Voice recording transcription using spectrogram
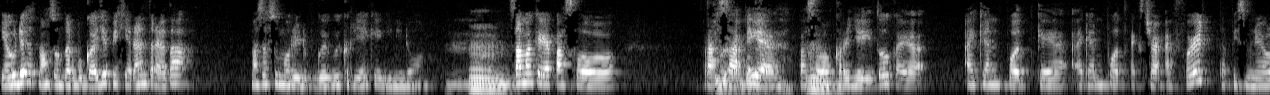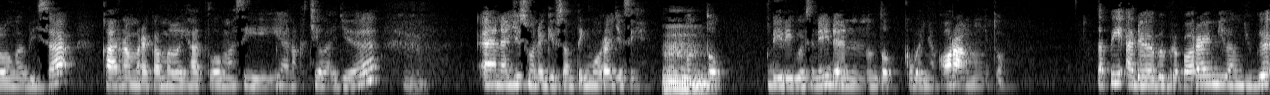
ya udah langsung terbuka aja pikiran ternyata masa seumur hidup gue gue kerjanya kayak gini doang. hmm Sama kayak pas lo rasa iya, pas lo Hmm. kerja itu kayak I can put kayak I can put extra effort tapi sebenarnya lo nggak bisa karena mereka melihat lo masih anak kecil aja. Hmm. And I just wanna give something more aja sih Hmm. untuk diri gue sendiri dan untuk ke banyak orang gitu. Tapi ada beberapa orang yang bilang juga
